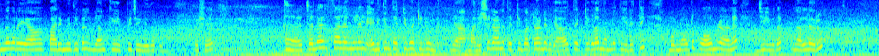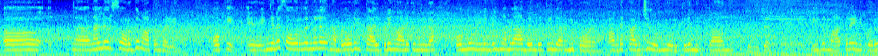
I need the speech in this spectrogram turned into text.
എന്താ പറയുക പരിമിതികൾ ഞാൻ കീപ്പ് ചെയ്തിട്ടുണ്ട്. പക്ഷേ ചില സ്ഥലങ്ങളിൽ എനിക്കും തെറ്റുപറ്റിയിട്ടുണ്ട്. ഞാൻ മനുഷ്യരാണ് തെറ്റുപറ്റാണ്ടിരിക്കുക. ആ തെറ്റുകളെ നമ്മൾ തിരുത്തി മുന്നോട്ട് പോകുമ്പോഴാണ് ജീവിതം നല്ലൊരു നല്ലൊരു സ്വർഗമാക്കാൻ കഴിയുന്നു. ഓക്കെ ഇങ്ങനെ സൗഹൃദങ്ങൾ നമ്മളോട് താല്പര്യം കാണിക്കുന്നില്ല. ഒന്നുമില്ലെങ്കിൽ നമ്മൾ ആ ബന്ധത്തിൽ നിന്ന് ഇറങ്ങി പോരണം. അവിടെ കടിച്ചു തൂങ്ങി ഒരിക്കലും നിൽക്കാൻ നിൽക്കരുത്. ഇത് മാത്രമേ എനിക്കൊരു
